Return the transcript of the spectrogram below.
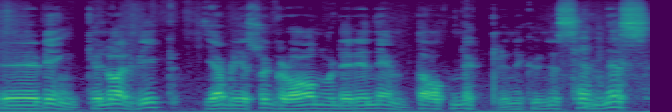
Eh, Wenche Larvik. Jeg ble så glad når dere nevnte at nøklene kunne sendes.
